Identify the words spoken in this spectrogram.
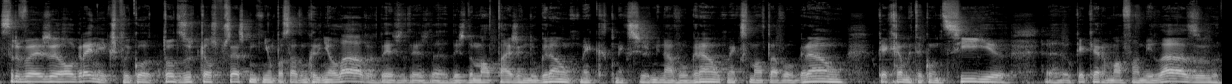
cerveja all grain e que explicou todos aqueles processos que me tinham passado um bocadinho ao lado, desde, desde, a, desde a maltagem do grão, como é, que, como é que se germinava o grão, como é que se maltava o grão, o que é que realmente acontecia, uh, o que é que era uma alfa-amilase, o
